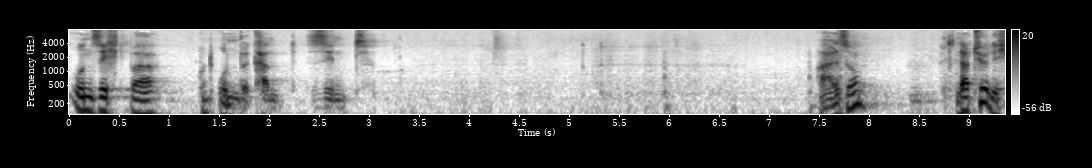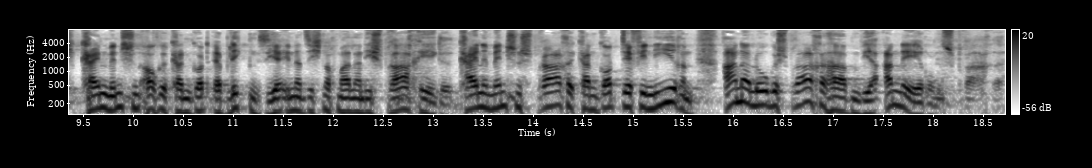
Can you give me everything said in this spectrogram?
unsichtbar und unbekannt sind. Also, natürlich, kein Menschenauge kann Gott erblicken. Sie erinnern sich nochmal an die Sprachregel. Keine Menschensprache kann Gott definieren. Analoge Sprache haben wir, Annäherungssprache.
